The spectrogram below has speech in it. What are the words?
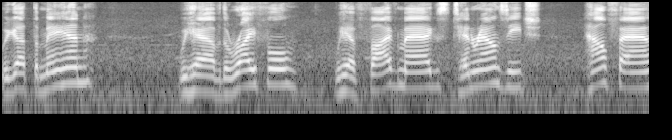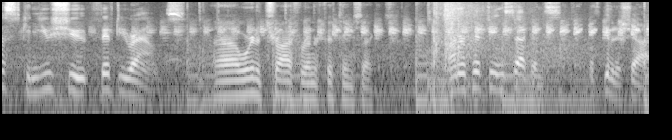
we got the man, we have the rifle, we have five mags, 10 rounds each. How fast can you shoot 50 rounds? Uh, we're going to try for under 15 seconds. Under 15 seconds. Let's give it a shot.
